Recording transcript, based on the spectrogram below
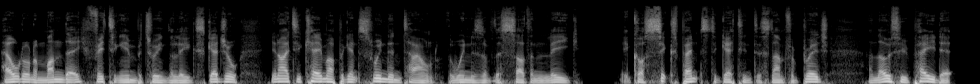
Held on a Monday, fitting in between the league schedule, United came up against Swindon Town, the winners of the Southern League. It cost sixpence to get into Stamford Bridge, and those who paid it,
